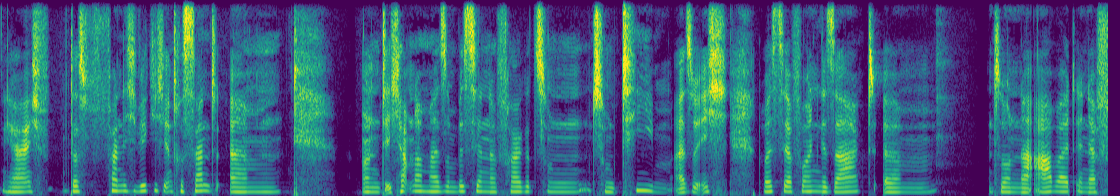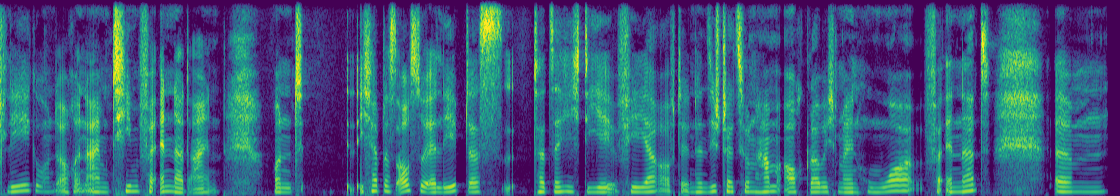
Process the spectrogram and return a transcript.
Ja, ich, das fand ich wirklich interessant. Ähm, und ich habe noch mal so ein bisschen eine Frage zum, zum Team. Also ich, du hast ja vorhin gesagt, ähm, so eine Arbeit in der Pflege und auch in einem Team verändert einen. Und ich habe das auch so erlebt, dass tatsächlich die vier Jahre auf der Intensivstation haben auch, glaube ich, meinen Humor verändert. Ähm,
